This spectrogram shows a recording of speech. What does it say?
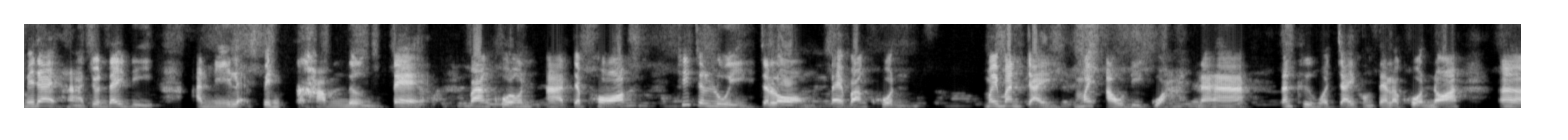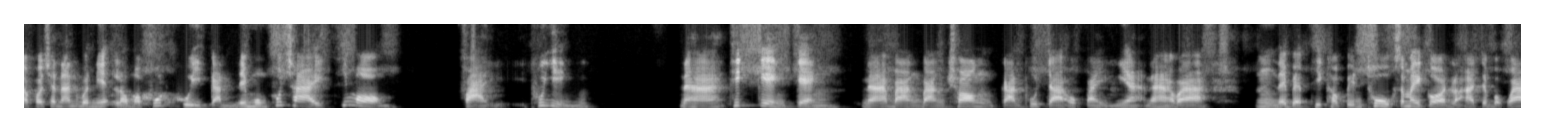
ไม่ได้หาจนได้ดี อันนี้แหละเป็นคำหนึ่ง แต่บางคนอาจจะพร้อมที่จะลุยจะลอง แต่บางคนไม่มั่นใจไม่เอาดีกว่านะคะนั่นคือหัวใจของแต่ละคนเนาะเอ่อเพราะฉะนั้นวันนี้เรามาพูดคุยกันในมุมผู้ชายที่มองฝ่ายผู้หญิงนะคะที่เก่งแก่งนะบางบางช่องการพูดจาออกไปอย่างเงี้ยนะคะว่าในแบบที่เขาเป็นถูกสมัยก่อน เราอาจจะบอกว่า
